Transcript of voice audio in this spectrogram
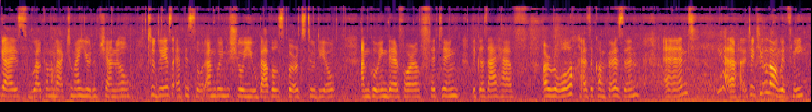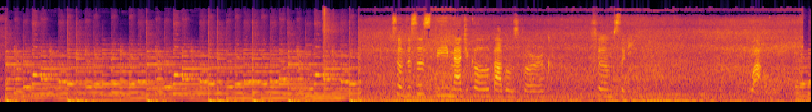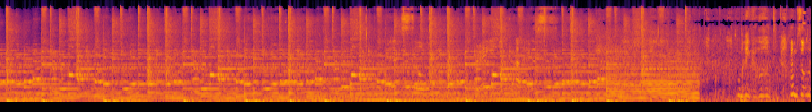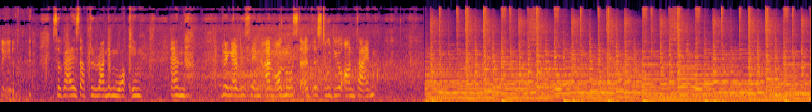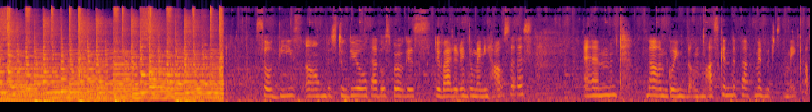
guys welcome back to my youtube channel. Today's episode i'm going to show you babelsberg studio. I'm going there for a fitting because i have a role as a comparison. And yeah i'll take you along with me. So this is the magical babelsberg film city Wow. It's so pretty guys. Oh my god, I'm so late. So guys, after running, walking and doing everything, I'm almost at the studio on time. Studio Babelsberg is divided into many houses and now I'm going to the masking department which is the makeup.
